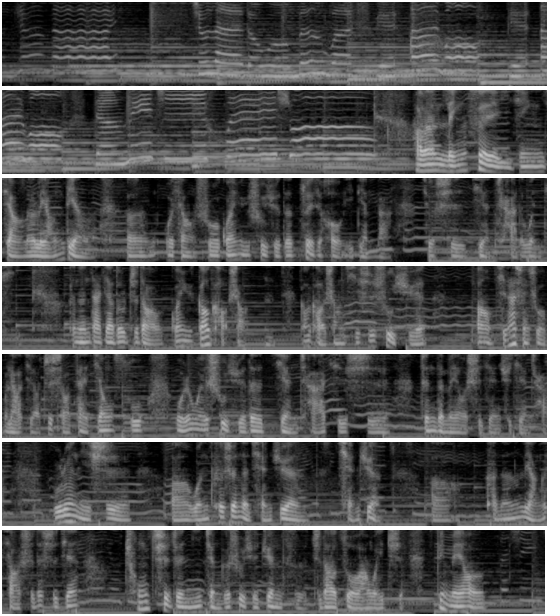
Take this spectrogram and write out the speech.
好了，零碎已经讲了两点了，嗯，我想说关于数学的最后一点吧，就是检查的问题。可能大家都知道，关于高考上，嗯，高考上其实数学，哦，其他省市我不了解啊。至少在江苏，我认为数学的检查其实真的没有时间去检查。无论你是呃文科生的前卷、前卷，呃，可能两个小时的时间充斥着你整个数学卷子，直到做完为止，并没有。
